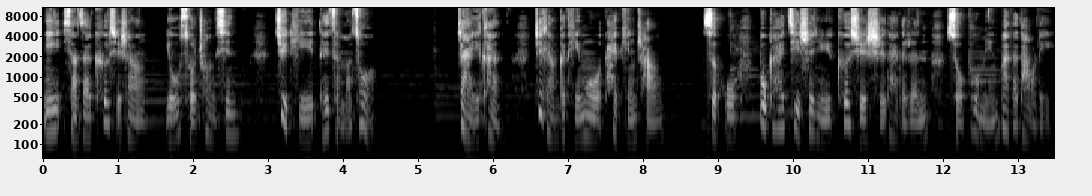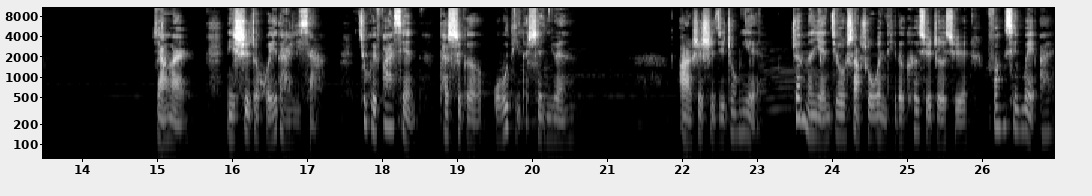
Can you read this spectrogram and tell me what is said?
你想在科学上有所创新，具体得怎么做？乍一看，这两个题目太平常。似乎不该寄身于科学时代的人所不明白的道理。然而，你试着回答一下，就会发现它是个无底的深渊。二十世纪中叶，专门研究上述问题的科学哲学方兴未艾。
